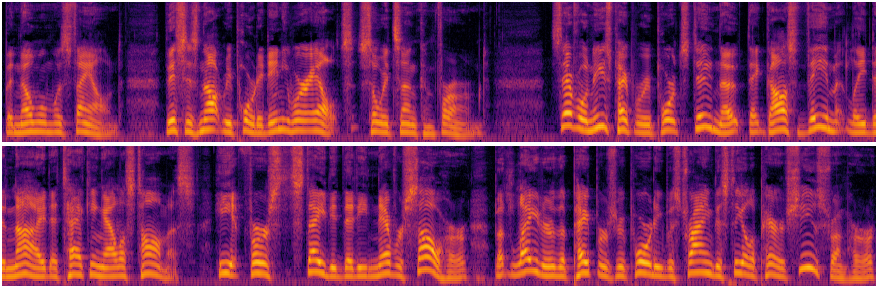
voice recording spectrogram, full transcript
but no one was found. This is not reported anywhere else, so it's unconfirmed. Several newspaper reports do note that Goss vehemently denied attacking Alice Thomas. He at first stated that he never saw her, but later the papers report he was trying to steal a pair of shoes from her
